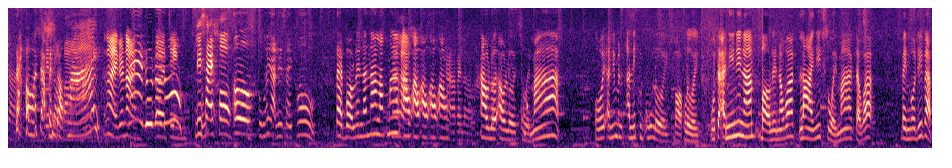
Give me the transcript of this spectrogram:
ค่ะ แต่เอามาจับเป็นดอกไม้ ไหนดูหน่อยแม่ดูดูเออจริง รีไซเคิล เออถุงขยะรีไซเคิลแต่บอกเลยนะน่ารักมาก น่ารัเอากเอาเอาเอาเอาค่ะเอาไปลองเอาเลยเอาเลยสวยมาก โอ้ยอันนี้มันอันนี้คุณอู้เลยบอกเลยอู้แต่อันนี้นี่นะบอกเลยนะว่าลายนี่สวยมาก แต่ว่าเป็นคนที่แบบ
